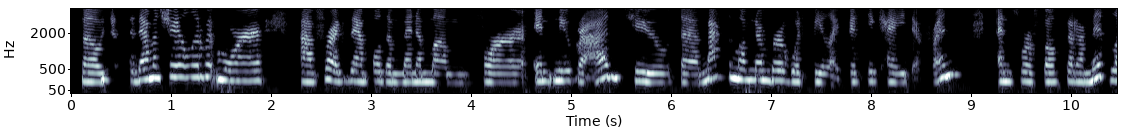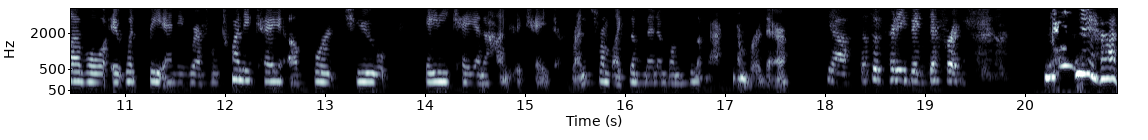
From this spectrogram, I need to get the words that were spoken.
So just to demonstrate a little bit more, uh, for example, the minimum for in new grad to the maximum number would be like 50K difference. And for folks that are mid-level, it would be anywhere from 20K upward to 80K and 100K difference from like the minimum to the max number there. Yeah, that's a pretty big difference. yeah.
